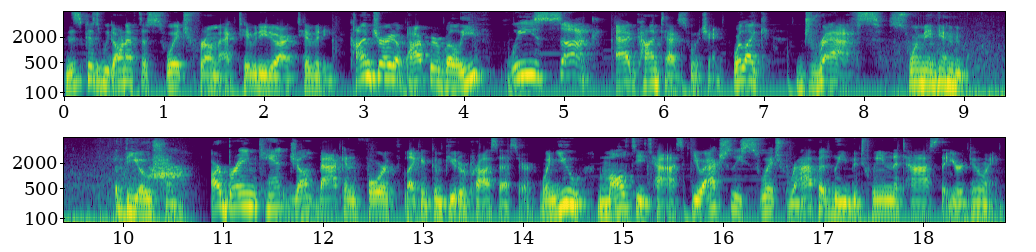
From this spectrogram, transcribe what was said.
This is because we don't have to switch from activity to activity. Contrary to popular belief, we suck at context switching. We're like drafts swimming in the ocean. Our brain can't jump back and forth like a computer processor. When you multitask, you actually switch rapidly between the tasks that you're doing,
